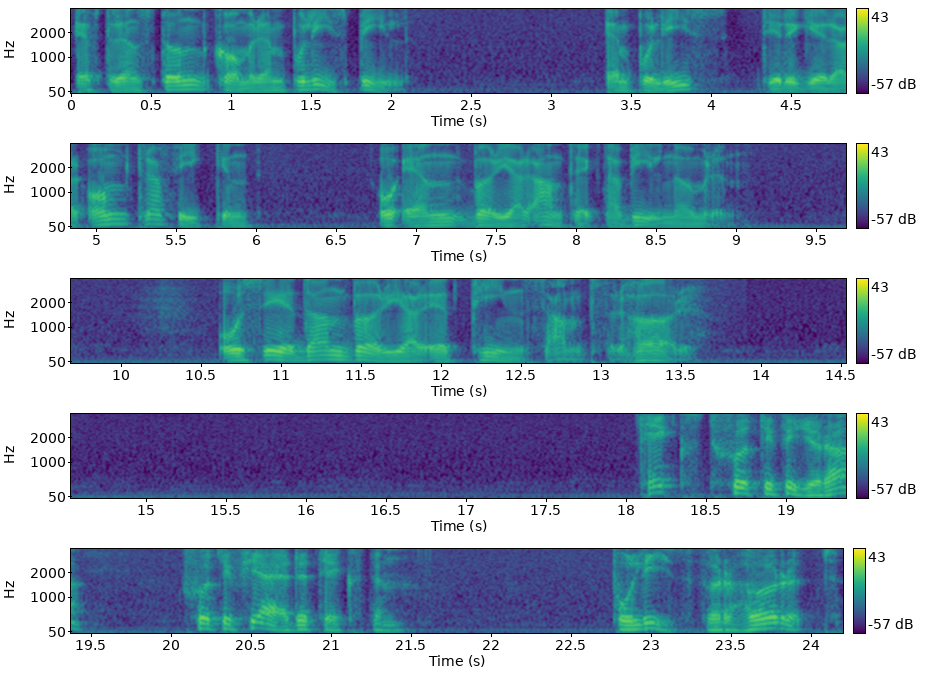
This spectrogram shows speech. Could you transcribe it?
Efter en stund kommer en polisbil. En polis dirigerar om trafiken och en börjar anteckna bilnumren. Och sedan börjar ett pinsamt förhör. Text 74, 74 texten. Polisförhöret.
